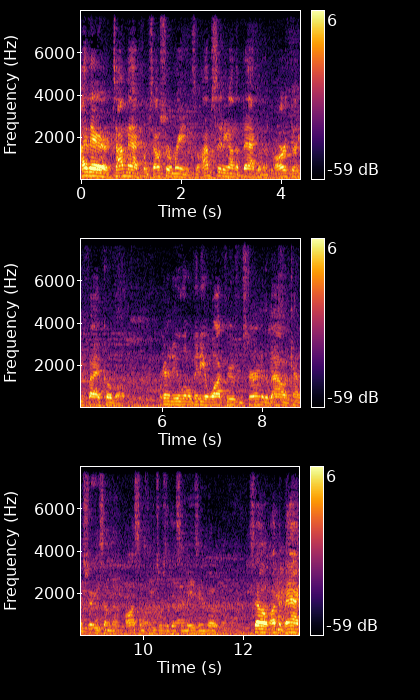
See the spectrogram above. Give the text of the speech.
Hi there, Tom Mack from South Shore Marine. So I'm sitting on the back of an R35 Cobalt. We're going to do a little video walkthrough from stern to the bow and kind of show you some of the awesome features of this amazing boat. So on the back,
